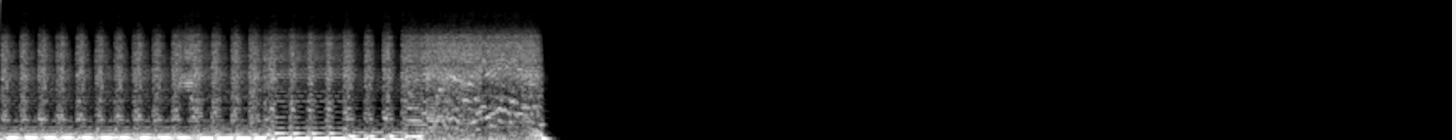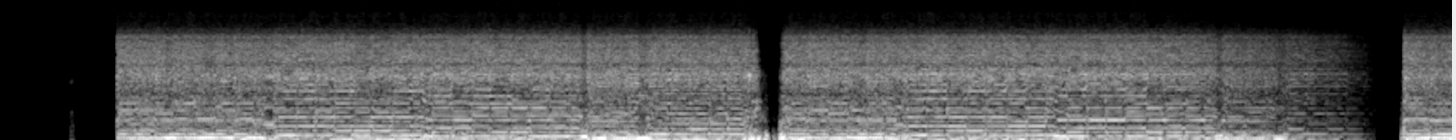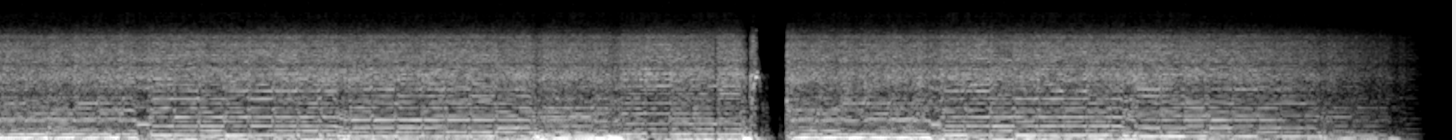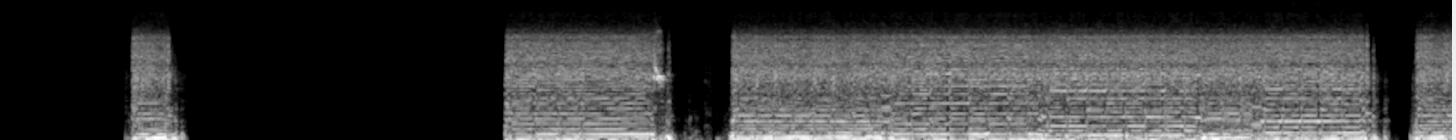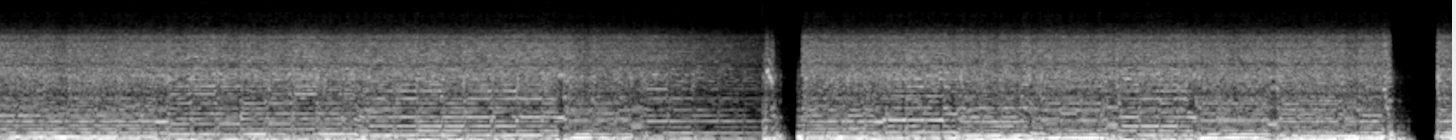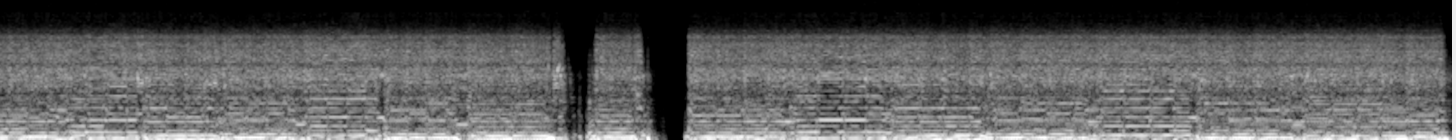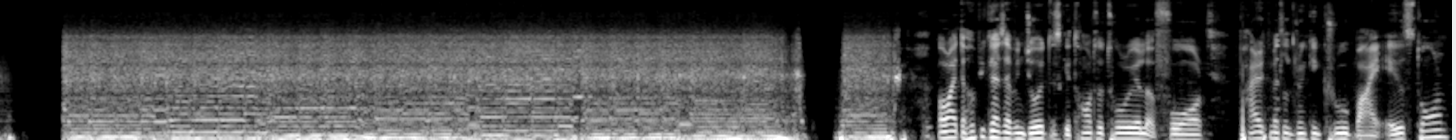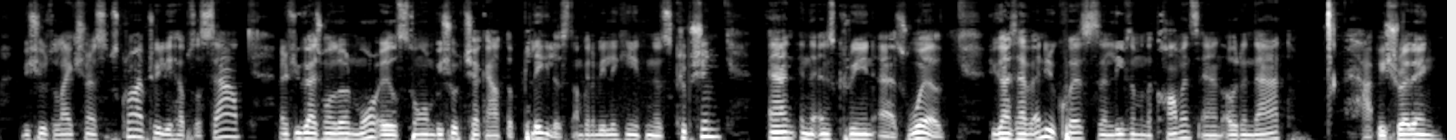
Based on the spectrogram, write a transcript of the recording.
Alright, I hope you guys have enjoyed this guitar tutorial for Pirate Metal Drinking Crew by Alestorm. Be sure to like, share, and subscribe. It really helps us out. And if you guys want to learn more Alestorm, be sure to check out the playlist. I'm going to be linking it in the description and in the end screen as well. If you guys have any requests, then leave them in the comments. And other than that, happy shredding.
